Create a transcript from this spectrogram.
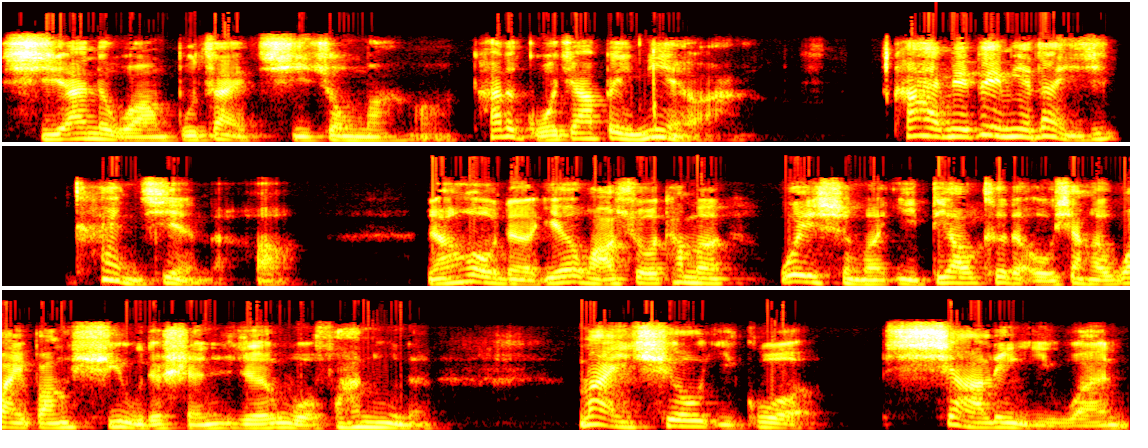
西安的王不在其中吗？啊，他的国家被灭了，他还没被灭，但已经看见了啊。然后呢，耶和华说他们。为什么以雕刻的偶像和外邦虚无的神惹我发怒呢？麦秋已过，夏令已完，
